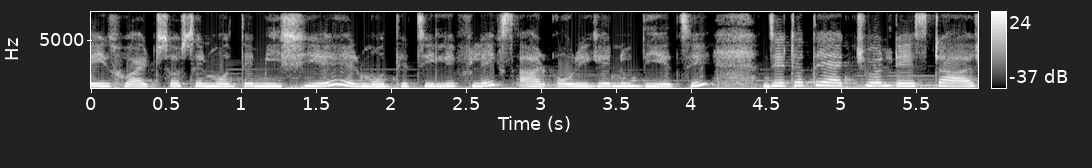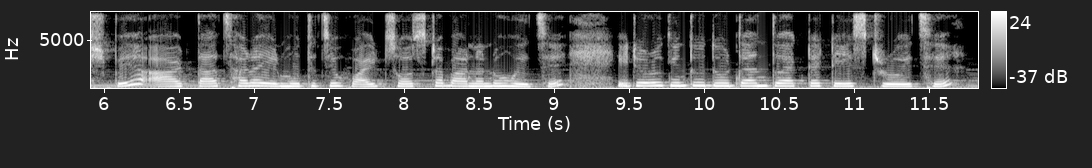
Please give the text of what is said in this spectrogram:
এই হোয়াইট সসের মধ্যে মিশিয়ে এর মধ্যে চিলি ফ্লেক্স আর অরিগেনো দিয়েছি, যেটাতে অ্যাকচুয়াল টেস্টটা আসবে। আর তাছাড়া এর মধ্যে যে হোয়াইট সসটা বানানো হয়েছে, এটারও কিন্তু দুর্দান্ত একটা টেস্ট রয়েছে।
